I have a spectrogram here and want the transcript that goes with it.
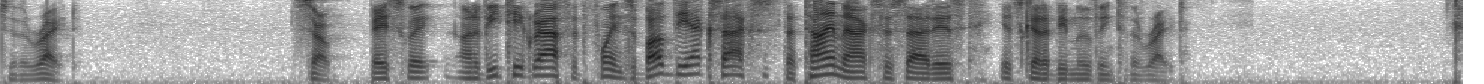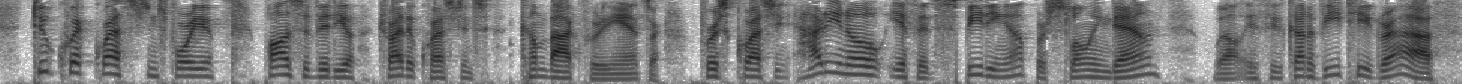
to the right. So basically, on a VT graph, if the point is above the x-axis, the time axis that is, it's going to be moving to the right. Two quick questions for you. Pause the video, try the questions, come back for the answer. First question, how do you know if it's speeding up or slowing down? Well, if you've got a VT graph,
